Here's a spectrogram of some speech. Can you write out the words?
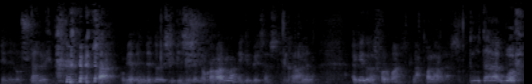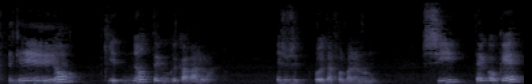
en el oso o sea obviamente entonces si piensas en no cagarla ¿en qué piensas? en cagarla hay que transformar las palabras Total, es que no no tengo que cagarla. Eso se puede transformar en un si tengo que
